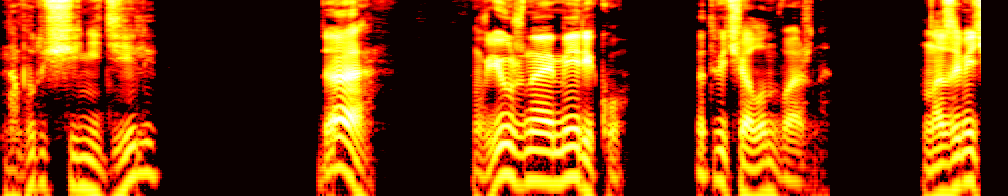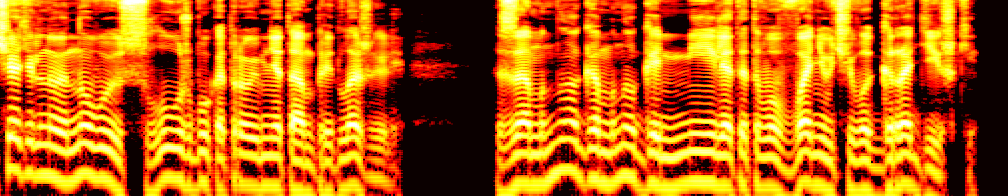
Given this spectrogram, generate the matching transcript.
На будущей неделе?» «Да, «В Южную Америку», — отвечал он важно. «На замечательную новую службу, которую мне там предложили. За много-много миль от этого вонючего городишки».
